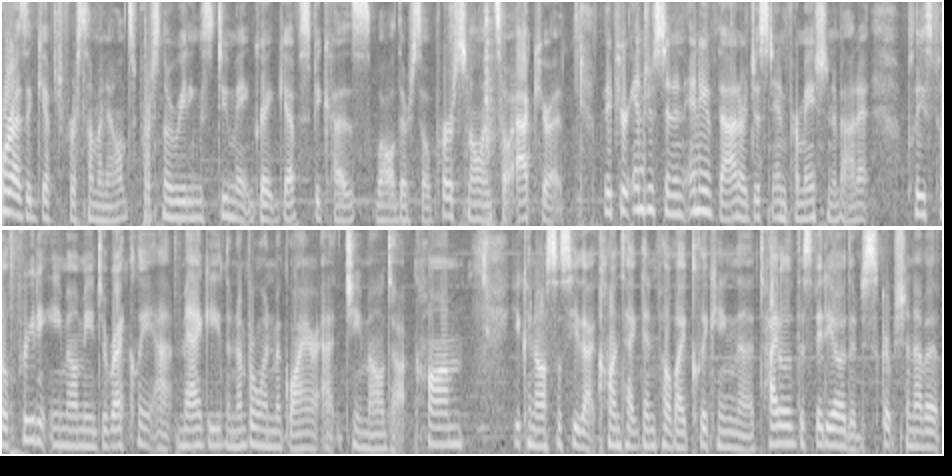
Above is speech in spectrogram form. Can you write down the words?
or as a gift for someone else. Personal readings do make great gifts because, well, they're so personal and so accurate. But if you're interested in any of that or just information about it, please feel free to email me directly at Maggie, the number one McGuire at gmail.com. You can also see that contact info by clicking the title of this video, the description of it.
